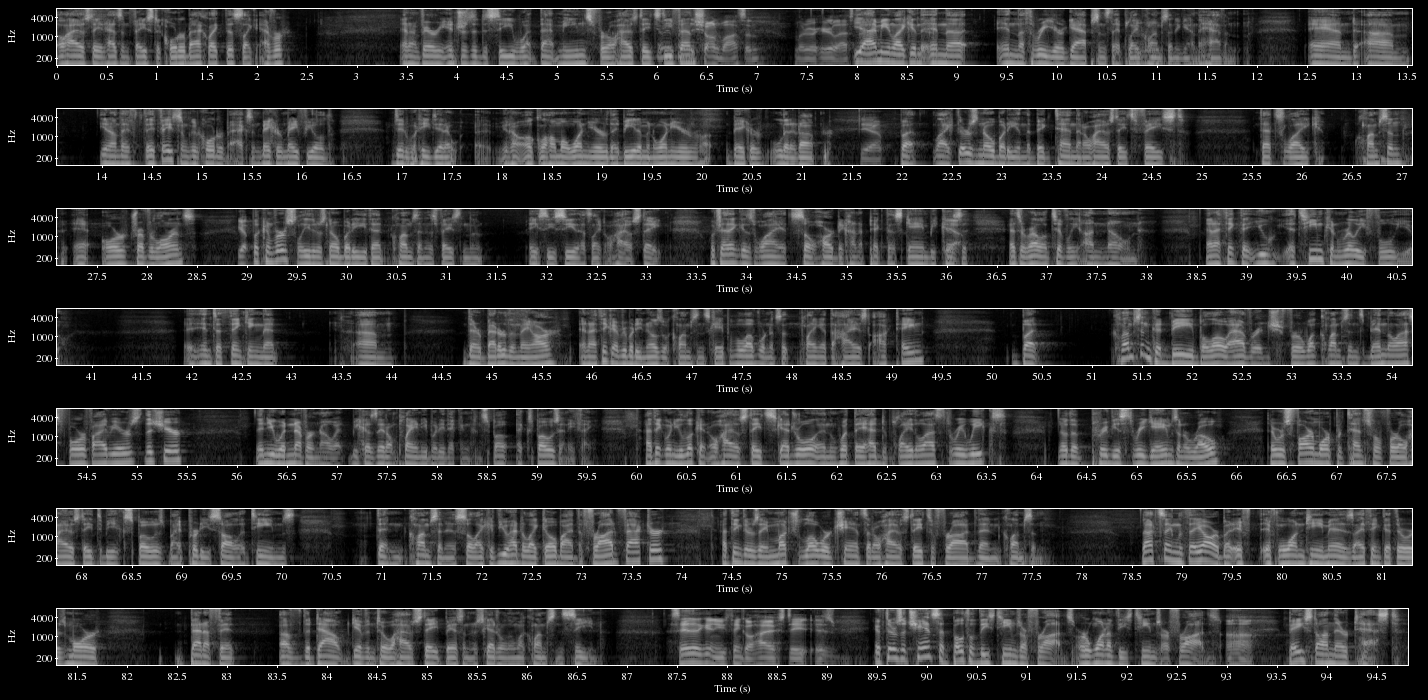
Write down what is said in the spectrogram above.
Ohio State hasn't faced a quarterback like this like ever. And I'm very interested to see what that means for Ohio State's defense. Sean Watson when we were here last Yeah, time. I mean, like in the in the in the three year gap since they Mm-hmm. played Clemson again, they haven't. And um, you know, they they faced some good quarterbacks, and Baker Mayfield did what he did at uh, you know Oklahoma. One year they beat him, and one year uh, Baker lit it up. Yeah. But like, there's nobody in the Big Ten that Ohio State's faced that's like Clemson eh, or Trevor Lawrence. Yep. But conversely, there's nobody that Clemson has faced in the ACC that's like Ohio State, which I think is why it's so hard to kind of pick this game because Yeah. it's a relatively unknown. And I think that you a team can really fool you into thinking that um, they're better than they are. And I think everybody knows what Clemson's capable of when it's playing at the highest octane. But Clemson could be below average for what Clemson's been the last four or five years this year. Then you would never know it because they don't play anybody that can conspo- expose anything. I think when you look at Ohio State's schedule and what they had to play the last three weeks, or the previous three games in a row, there was far more potential for Ohio State to be exposed by pretty solid teams than Clemson is. So like if you had to like go by the fraud factor, I think there's a much lower chance that Ohio State's a fraud than Clemson. Not saying that they are, but if if one team is, I think that there was more benefit of the doubt given to Ohio State based on their schedule than what Clemson's seen. Say that again. You think Ohio State is If there's a chance that both of these teams are frauds or one of these teams are frauds Uh-huh. based on their test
